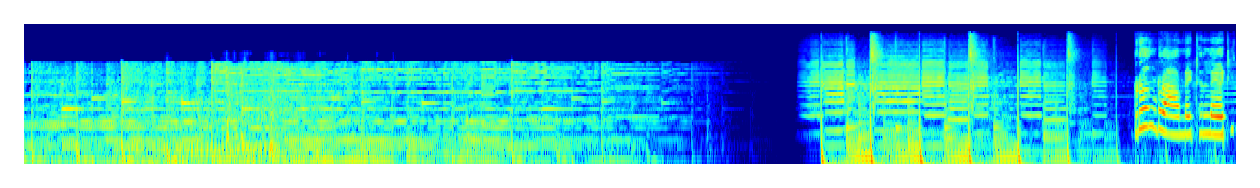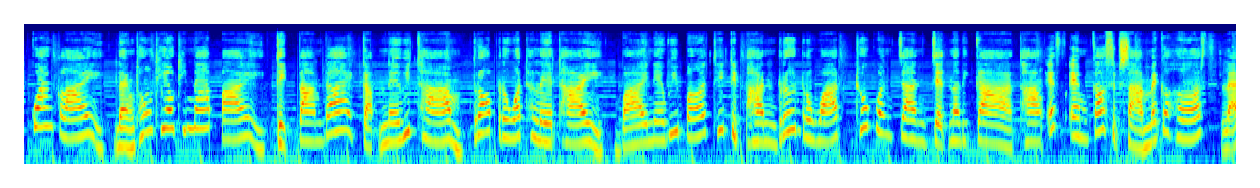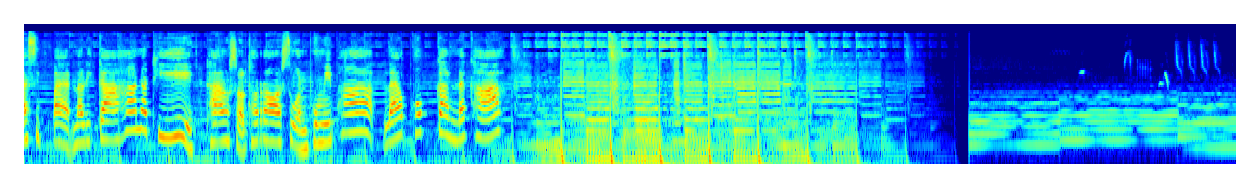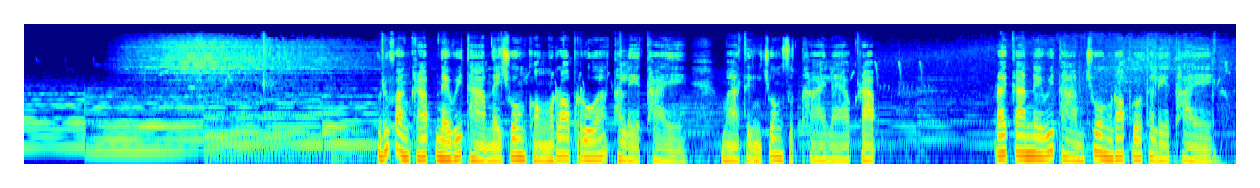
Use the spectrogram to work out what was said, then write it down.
ราวในทะเลที่กว้างไกล แหล่งท่องเที่ยวที่น่าไป ติดตามได้กับเนวิทามรอบรั้วทะเลไทย บายเนวิเบิร์ดที่ติดพันรื่นระวัตทุกวันจันทร์ 7 นาฬิกาทาง FM 93 MHz และ 18 นาฬิกา 5 นาที ทางสทรส่วนภูมิภาคแล้วพบกันนะคะ คุณผู้ฟังครับในวิถามในช่วงของรอบรั้วทะเลไทย มาถึงช่วงสุดท้ายแล้วครับ รายการในวิถามช่วงรอบรั้วทะเลไทย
